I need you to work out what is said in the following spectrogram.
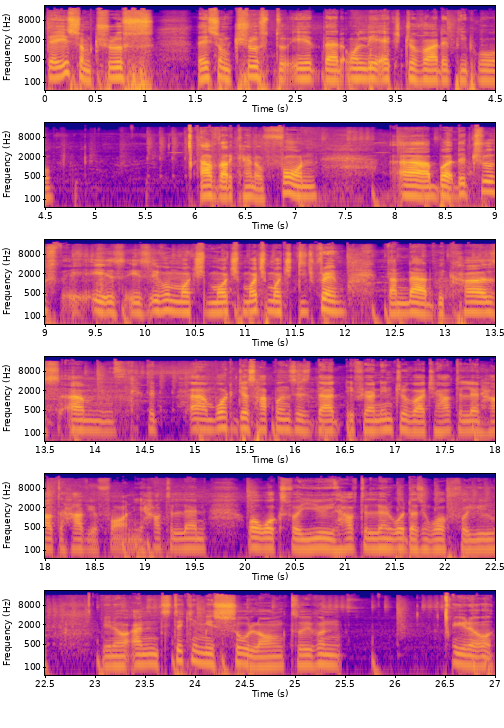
there is some truth, there is some truth to it that only extroverted people have that kind of fun uh, but the truth is is even much much much much different than that because um, it, um, what just happens is that if you're an introvert you have to learn how to have your fun. You have to learn what works for you. You have to learn what doesn't work for you you know and it's taking me so long to even you know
